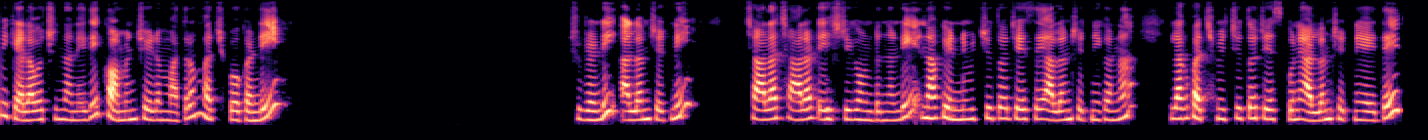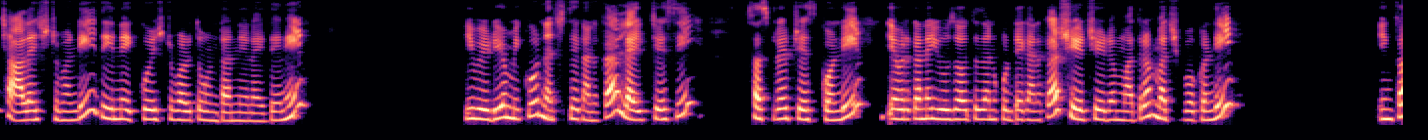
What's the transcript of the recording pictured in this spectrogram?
మీకు ఎలా వచ్చింది అనేది కామెంట్ చేయడం మాత్రం మర్చిపోకండి. చూడండి అల్లం చట్నీ చాలా చాలా టేస్టీగా ఉంటుందండి. నాకు ఎండుమిర్చితో చేసే అల్లం చట్నీ కన్నా ఇలాగ పచ్చిమిర్చితో చేసుకునే అల్లం చట్నీ అయితే చాలా ఇష్టం అండి దీన్ని ఎక్కువ ఇష్టపడుతూ ఉంటాను నేనైతేనే. ఈ వీడియో మీకు నచ్చితే కనుక లైక్ చేసి సబ్స్క్రైబ్ చేసుకోండి. ఎవరికైనా యూజ్ అవుతుంది అనుకుంటే కనుక షేర్ చేయడం మాత్రం మర్చిపోకండి. ఇంకా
